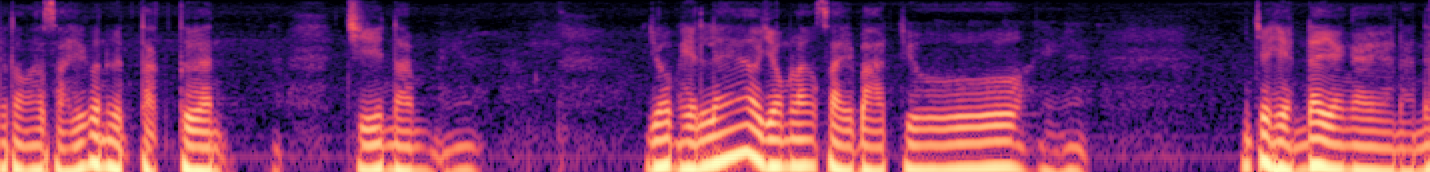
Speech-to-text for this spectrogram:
ก็ต้องอาศัยคนอื่นตักเตือน ชี้นำโยมเห็นแล้วโยมลังใส่บาตรอยู่อย่างเงี้ยมันจะเห็นได้ยังไงนะใน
